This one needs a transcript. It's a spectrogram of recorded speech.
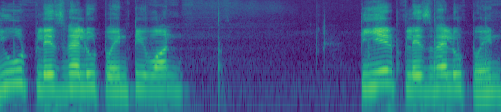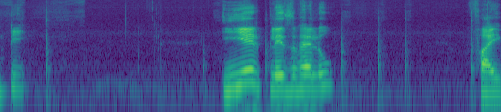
ইউর place value twenty one T এর প্লেস ভ্যালু টোয়েন্টি ই এর প্লেস ভ্যালু ফাইভ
